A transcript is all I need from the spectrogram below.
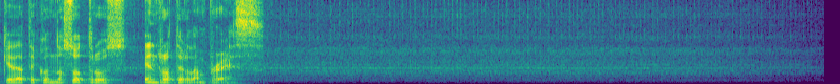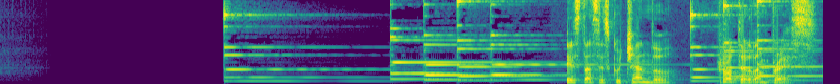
Quédate con nosotros en Rotterdam Press. Estás escuchando Rotterdam Press.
